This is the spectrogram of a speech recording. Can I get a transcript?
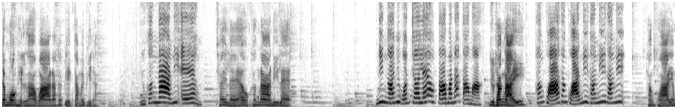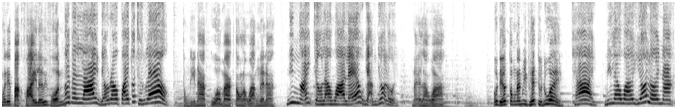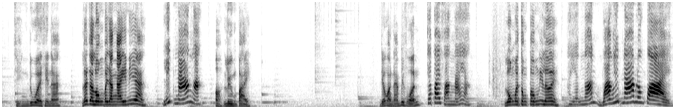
จะมองเห็นลาวานะ ถ้าพี่เอกจำไม่ผิดอะ อยู่ข้างหน้านี่เอง ใช่แล้วข้างหน้านี่แหละ นี่ไงพี่ฝนเจอแล้วตามมานะตามมา อยู่ทางไหน ทางขวาทางขวานี่ทางนี้ทางนี้ ทางขวายังไม่ได้ปักไฟเลยพี่ฝน ไม่เป็นไร เดี๋ยวเราไปก็ถึงแล้ว ตรงนี้น่ากลัวมากต้องระวังด้วยนะ นี่ไงเจอลาวาแล้วอย่างเยอะเลย ไหนลาวาโอ้เดี๋ยวตรงนั้นมีเพชรอยู่ด้วย ใช่ มีลาวาเยอะเลยนะ จริงด้วยสินะ แล้วจะลงไปยังไงเนี่ยลิฟต์น้ำไงอ๋อลืมไป เดี๋ยวก่อนนะพี่ฝน จะไปฝั่งไหนอะ ลงไปตรงๆนี่เลย ถ้าอย่างนั้นวางลิฟต์น้ำลงไป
